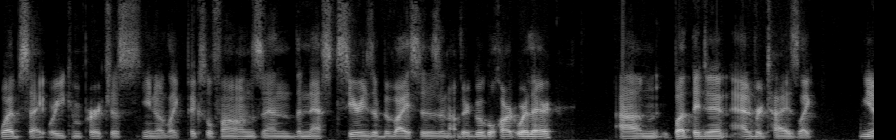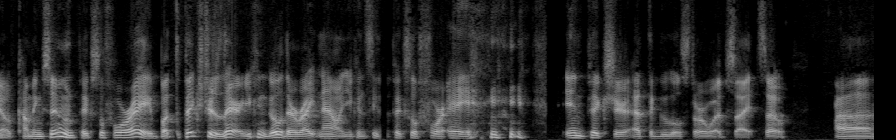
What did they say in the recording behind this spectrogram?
website where you can purchase, you know, like Pixel phones and the Nest series of devices and other Google hardware there. Um, but they didn't advertise like, you know, coming soon, Pixel 4a. But the picture's there. You can go there right now and you can see the Pixel 4a in picture at the Google Store website. So, uh,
